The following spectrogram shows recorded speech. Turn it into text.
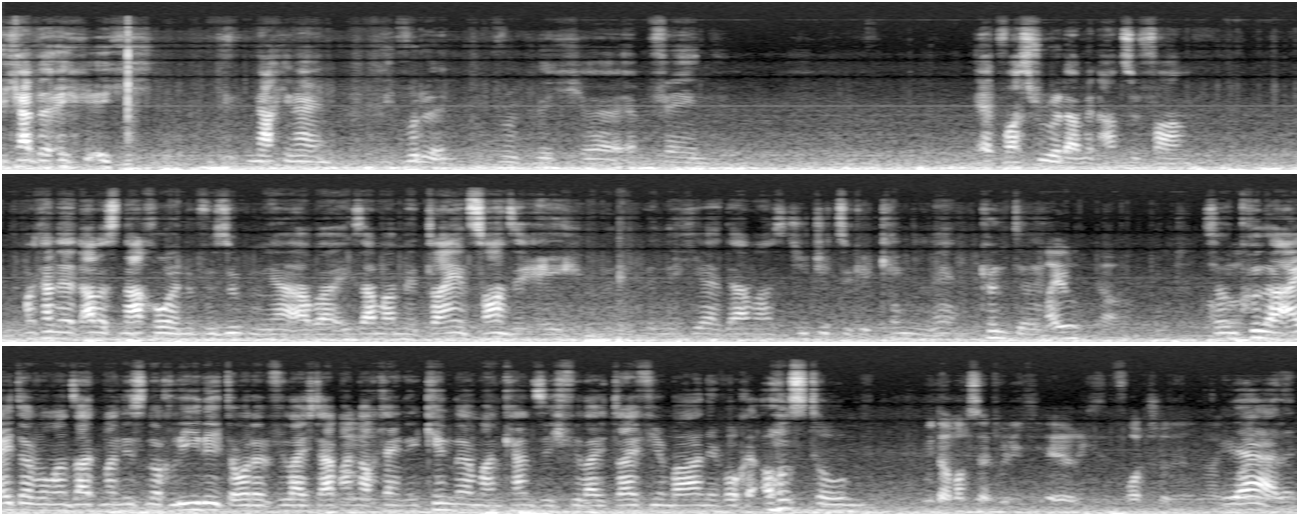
ich hatte, ich, ich, im Nachhinein, ich würde wirklich äh, empfehlen, etwas früher damit anzufangen. Man kann nicht alles nachholen und versuchen, ja, aber ich sag mal mit 23, ey, wenn ich ja damals Jiu-Jitsu kennenlernen könnte, ja. so ein cooler Alter, wo man sagt, man ist noch ledig oder vielleicht hat man noch keine Kinder, man kann sich vielleicht drei, vier Mal in der Woche austoben. Gut, da machst du natürlich äh, riesen Fortschritte. ich Ja, dann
